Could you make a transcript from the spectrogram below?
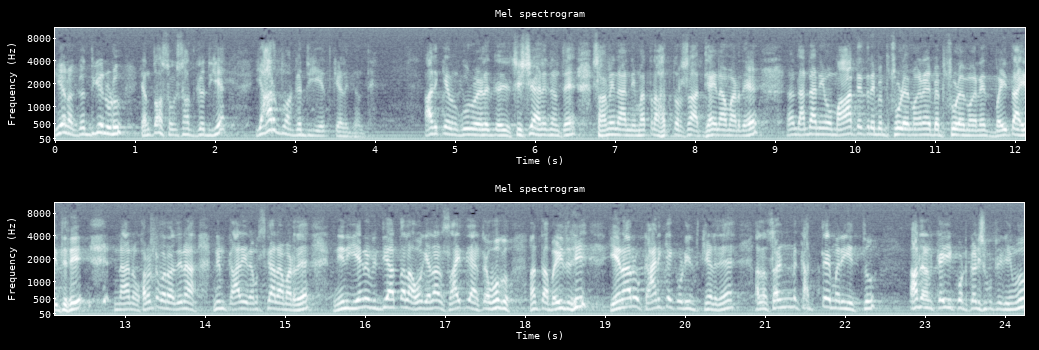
ಏನೋ ಗದ್ದಿಗೆ ನೋಡು, ಎಂಥ ಸೊಗಸಾದ ಗದ್ದಿಗೆ? ಯಾರ್ದು ಆ ಗದ್ದಿಗೆ ಅಂತ ಕೇಳಿದಂತೆ ಅದಕ್ಕೆ ಅವನು ಗುರು ಹೇಳಿದ ಶಿಷ್ಯ ಹೇಳಿದಂತೆ, ಸ್ವಾಮಿ, ನಾನು ನಿಮ್ಮ ಹತ್ರ ಹತ್ತು ವರ್ಷ ಅಧ್ಯಯನ ಮಾಡಿದೆ. ನನ್ನ ನೀವು ಮಾತಿದ್ರೆ ಬೆಪ್ಸುಳೆ ಮಗನೇ ಬೆಪ್ಸುಳೆ ಮಗನೇ ಅಂತ ಬೈತಾ ಇದ್ದೀರಿ. ನಾನು ಹೊರಟು ಬರೋ ದಿನ ನಿಮ್ಮ ಕಾಲಿಗೆ ನಮಸ್ಕಾರ ಮಾಡಿದೆ. ನಿನಗೇನು ವಿದ್ಯೆ ಆತಲ್ಲ, ಅವಾಗ ಎಲ್ಲರೂ ಸಾಹಿತ್ಯ ಅಷ್ಟೇ ಹೋಗು ಅಂತ ಬೈದ್ರಿ. ಏನಾದರೂ ಕಾಣಿಕೆ ಕೊಡಿ ಅಂತ ಕೇಳಿದೆ. ಅಲ್ಲೊಂದು ಸಣ್ಣ ಕತ್ತೆ ಮರಿ ಇತ್ತು. ಅದನ್ನು ಕೈ ಕೊಟ್ಟು ಕಳಿಸ್ಬಿಟ್ರಿ ನೀವು.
